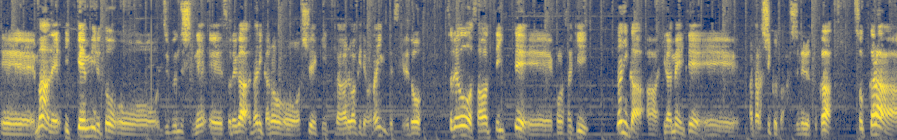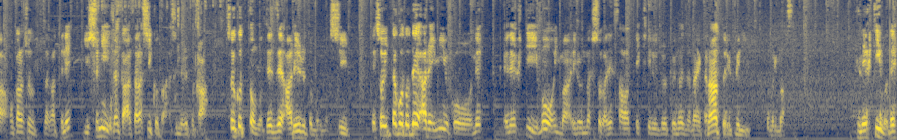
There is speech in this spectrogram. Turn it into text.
えー、まあね、一見見ると、自分自身ね、えー、それが何かの収益につながるわけではないんですけれど、それを触っていって、えー、この先、何かひらめいて、え、新しいことを始めるとか、そこから他の人と繋がってね、一緒になんか新しいことを始めるとか、そういうことも全然あり得ると思いますし、そういったことである意味、こうね、NFT も今いろんな人がね、触ってきている状況なんじゃないかなというふうに思います。NFT もね、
